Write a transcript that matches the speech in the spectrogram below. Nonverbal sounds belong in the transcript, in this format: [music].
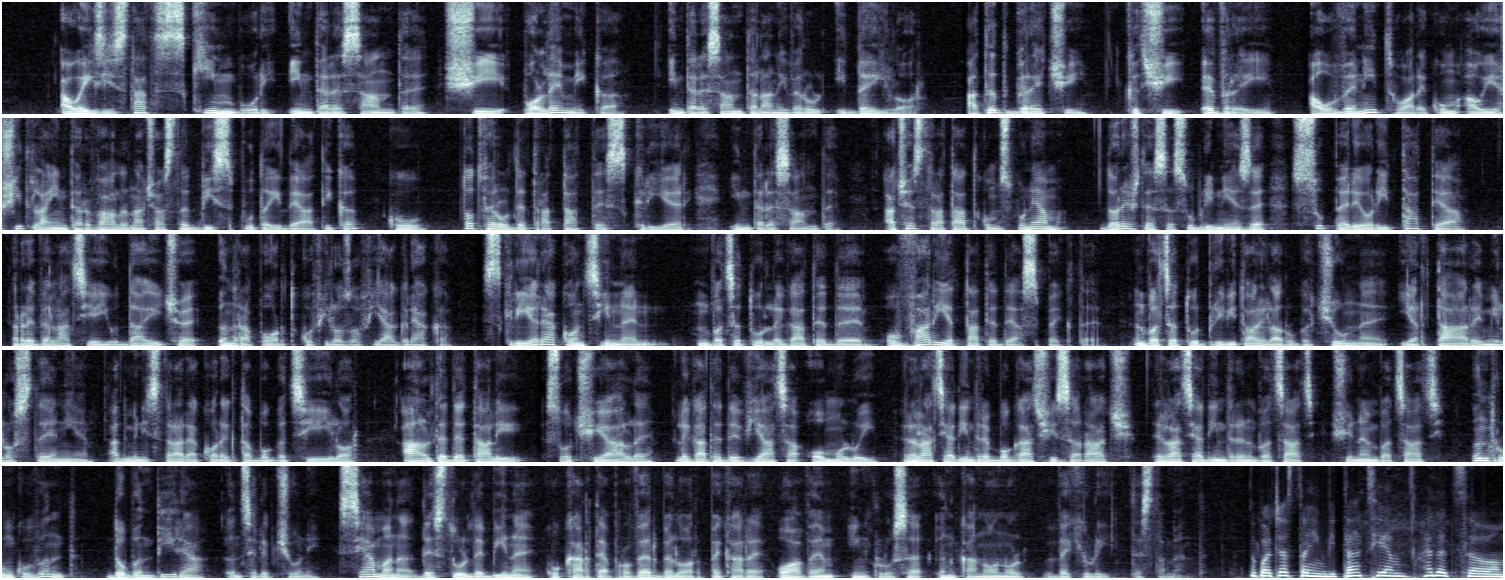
au existat schimburi interesante și polemică interesantă la nivelul ideilor. Atât grecii cât și evreii au venit oarecum, au ieșit la interval în această dispută ideatică cu tot felul de tratate, scrieri interesante. Acest tratat, cum spuneam, dorește să sublinieze superioritatea revelației iudaice în raport cu filozofia greacă. Scrierea conține învățături legate de o varietate de aspecte, învățături privitoare la rugăciune, iertare, milostenie, administrarea corectă a bogățiilor, alte detalii sociale legate de viața omului, relația dintre bogați și săraci, relația dintre învățați și neînvățați, într-un cuvânt, dobândirea înțelepciunii. Seamănă destul de bine cu Cartea Proverbelor pe care o avem inclusă în canonul Vechiului Testament. După această invitație, haideți să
